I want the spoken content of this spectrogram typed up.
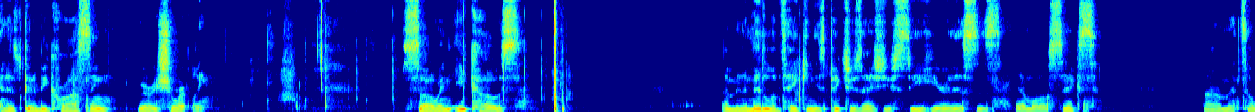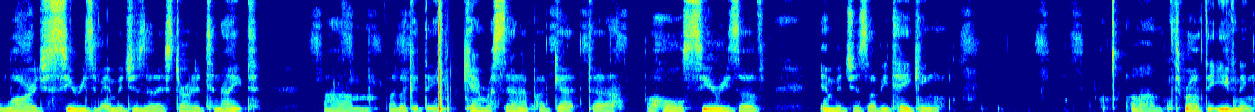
and it's going to be crossing very shortly. So in Ekos, I'm in the middle of taking these pictures as you see here. This is M106. Um, it's a large series of images that I started tonight. Um, if I look at the camera setup, I've got uh, a whole series of images I'll be taking um, throughout the evening.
